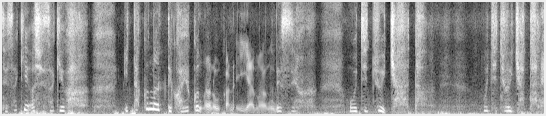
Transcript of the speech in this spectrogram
手先足先が痛くなって痒くなるから嫌なんですよ。お家着いちゃった。お家着いちゃったね。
